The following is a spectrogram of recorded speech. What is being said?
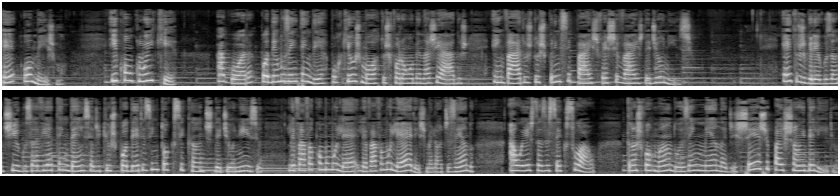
e o mesmo. E conclui que, agora, podemos entender por que os mortos foram homenageados em vários dos principais festivais de Dionísio. Entre os gregos antigos havia a tendência de que os poderes intoxicantes de Dionísio levava como mulher, levava mulheres, melhor dizendo, ao êxtase sexual, transformando-as em mênades cheias de paixão e delírio.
